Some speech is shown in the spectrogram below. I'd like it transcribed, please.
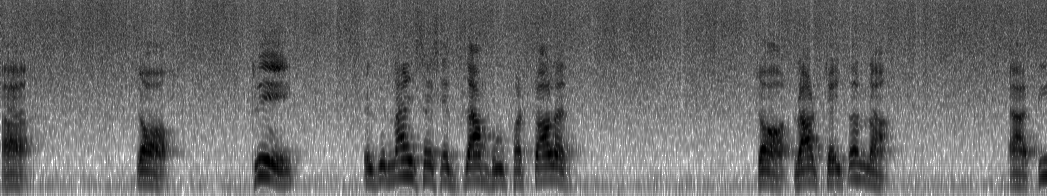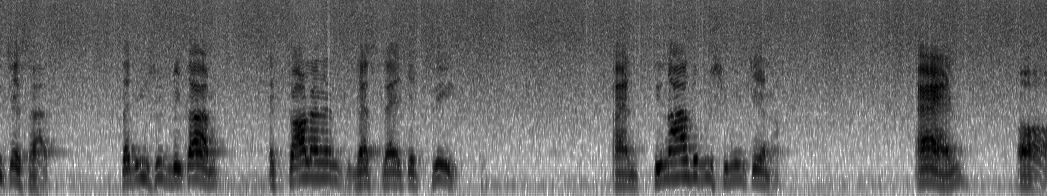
Uh, so, tree is the nicest example for tolerance. So, Lord Chaitanya uh, teaches us that we should become a tolerant just like a tree. And tinadapi sunichena. And uh,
